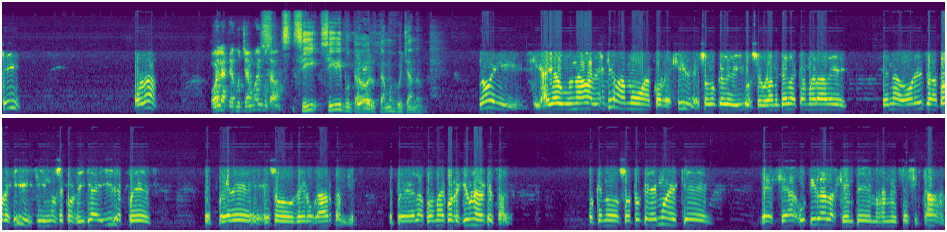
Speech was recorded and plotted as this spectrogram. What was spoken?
Sí. Hola. Hola, te escuchamos, diputado. Sí, sí, diputado, lo estamos escuchando. No, y si hay alguna valencia vamos a corregir, eso es lo que le digo, seguramente en la Cámara de Senadores se va a corregir y si no se corrige ahí después se puede eso derogar también, puede ver la forma de corregir una vez que salga. Lo que nosotros queremos es que, sea útil a la gente más necesitada.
